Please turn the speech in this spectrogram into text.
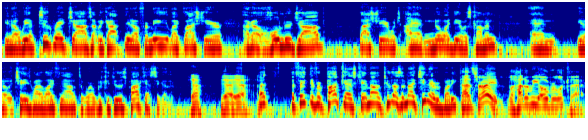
You know, we have two great jobs that we got. You know, for me, like last year, I got a whole new job last year, which I had no idea was coming, and you know, it changed my life now to where we could do this podcast together. yeah. Yeah. Yeah. That, the Think Different podcast came out in 2019. Everybody. That's right. How do we overlook that?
